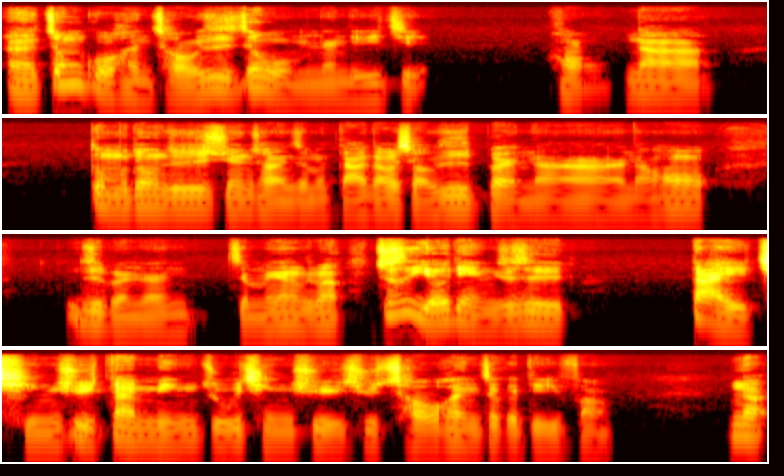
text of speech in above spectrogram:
呃中国很仇日，这我们能理解，哦，那动不动就是宣传什么打倒小日本啊，然后日本人怎么样怎么样，就是有点就是带情绪、带民族情绪去仇恨这个地方，那。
